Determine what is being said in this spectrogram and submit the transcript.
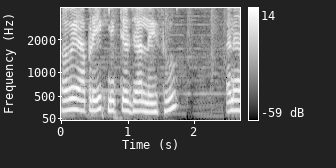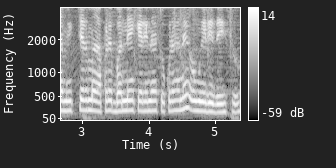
હવે આપણે એક મિક્સર જાર લઈશું અને આ મિક્સરમાં આપણે બંને કેરીના ટુકડાને ઉમેરી દઈશું.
